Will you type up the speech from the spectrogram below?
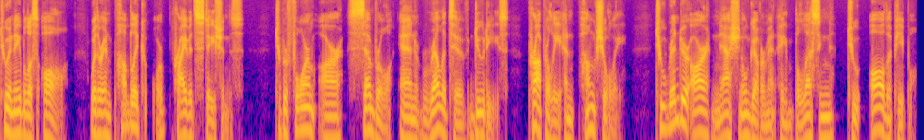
to enable us all, whether in public or private stations, to perform our several and relative duties properly and punctually, to render our national government a blessing to all the people,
